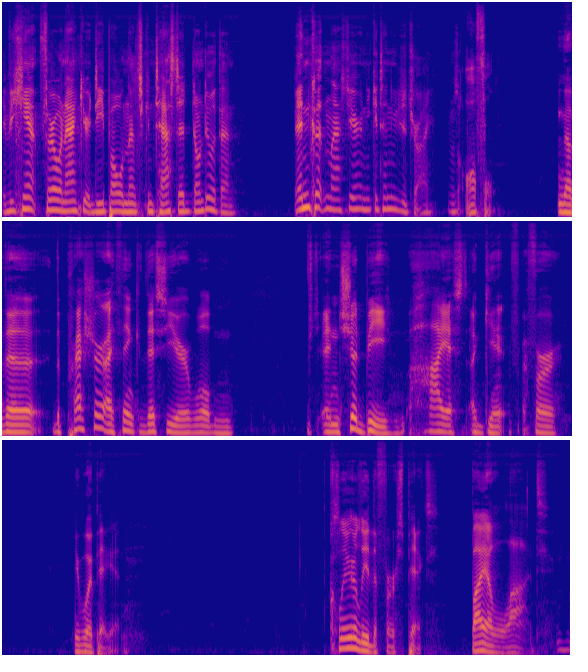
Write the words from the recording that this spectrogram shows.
If you can't throw an accurate deep ball when that's contested, don't do it then. Ben couldn't last year, and he continued to try. It was awful. Now the the pressure I think this year will and should be highest again for your boy Pickett. Clearly the first picked by a lot. Mm-hmm.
